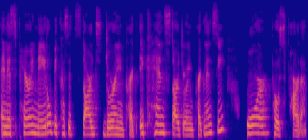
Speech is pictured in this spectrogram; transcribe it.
and it's perinatal because it starts during preg. It can start during pregnancy or postpartum.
